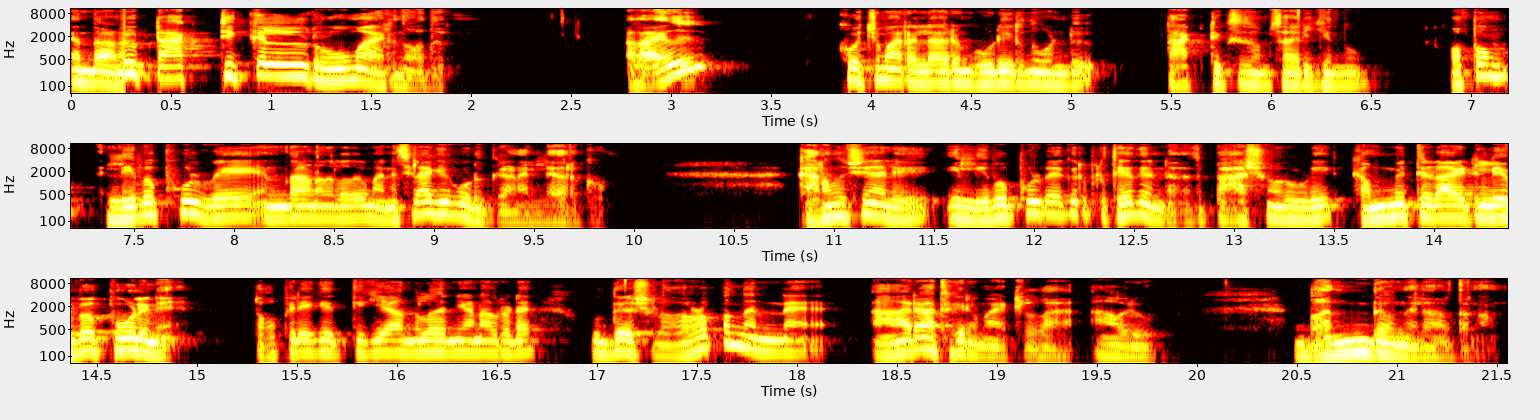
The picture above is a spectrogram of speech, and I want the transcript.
എന്താണ്? ഒരു ടാക്റ്റിക്കൽ റൂമായിരുന്നു അത്. അതായത് കോച്ചുമാരെല്ലാവരും കൂടിയിരുന്നു കൊണ്ട് ടാക്ടിക്സ് സംസാരിക്കുന്നു. ഒപ്പം ലിവർപൂൾ വേ എന്താണെന്നുള്ളത് മനസ്സിലാക്കി കൊടുക്കുകയാണ് എല്ലാവർക്കും. കാരണം എന്ന് വെച്ച് കഴിഞ്ഞാൽ ഈ ലിവർപൂൾ വേക്ക് ഒരു പ്രത്യേകത ഉണ്ട്. അത് പാഷനോടുകൂടി കമ്മിറ്റഡ് ആയിട്ട് ലിവർപൂളിനെ ടോപ്പിലേക്ക് എത്തിക്കുക എന്നുള്ളത് തന്നെയാണ് അവരുടെ ഉദ്ദേശമുള്ളത്. അതോടൊപ്പം തന്നെ ആരാധകരുമായിട്ടുള്ള ആ ഒരു ബന്ധം നിലനിർത്തണം.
